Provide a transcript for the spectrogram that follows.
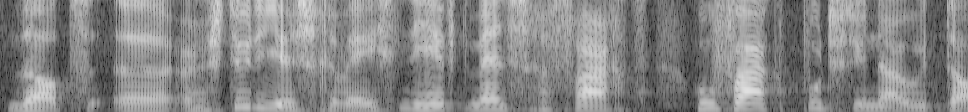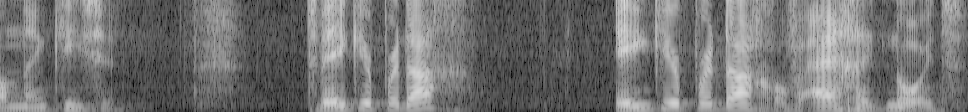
dat uh, er een studie is geweest en die heeft mensen gevraagd hoe vaak poetst u nou uw tanden en kiezen? Twee keer per dag, één keer per dag of eigenlijk nooit.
